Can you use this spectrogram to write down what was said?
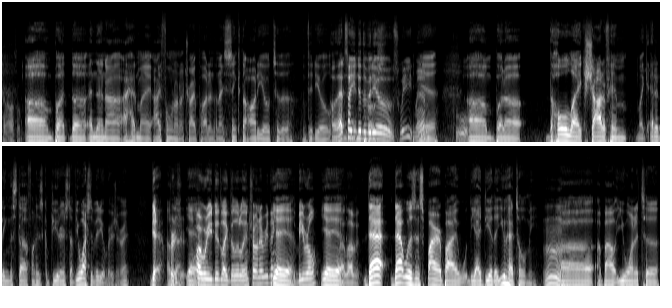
Fucking awesome. Um, but the and then uh, I had my iPhone on a tripod, and then I sync the audio to the video. Oh, that's how you did the post. video. Sweet man. Yeah. Cool. Um, but uh, the whole like shot of him like editing the stuff on his computer and stuff. You watched the video version, right? Yeah, pretty that. sure. Yeah, yeah. Oh, where you did like the little intro and everything. Yeah, yeah. The B roll. Yeah, yeah. I love it. That that was inspired by the idea that you had told me Mm. uh, about you wanted to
